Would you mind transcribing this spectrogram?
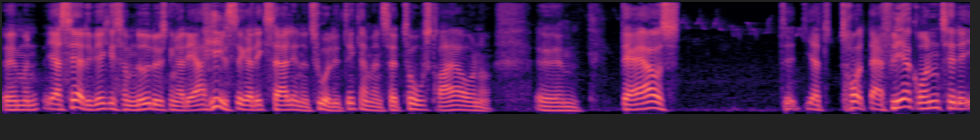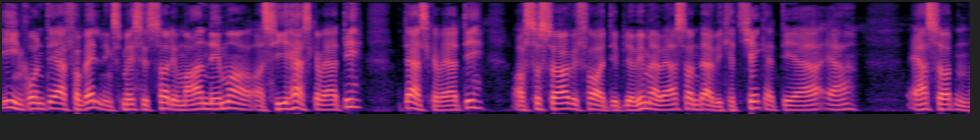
Øh, men jeg ser det virkelig som nødløsning, og det er helt sikkert ikke særlig naturligt. Det kan man sætte to streger under. Øh, der er jo jeg tror, der er flere grunde til det. En grund, det er, forvaltningsmæssigt, så er det jo meget nemmere at sige, her skal være det, der skal være det, og så sørger vi for, at det bliver ved med at være sådan der, vi kan tjekke, at det er, er er sådan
